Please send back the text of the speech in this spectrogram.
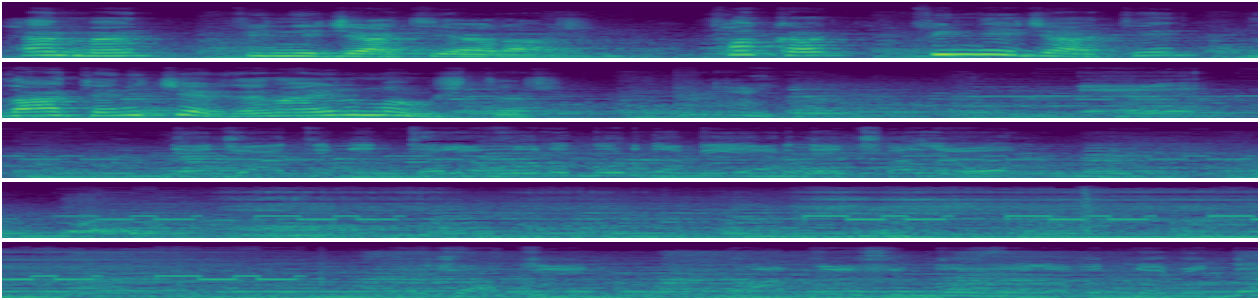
hemen Fil Necati'yi arar. Fakat Fil Necati zaten hiç ayrılmamıştır. Ee, Necati'nin telefonu burada bir yerde çalıyor. Necati, ne yapıyorsun buzdolabının önünde?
